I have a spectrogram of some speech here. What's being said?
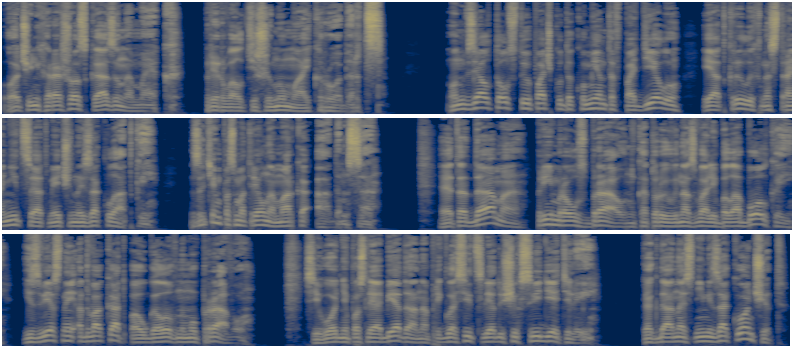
«Очень хорошо сказано, Мэг», — прервал тишину Майк Робертс. Он взял толстую пачку документов по делу и открыл их на странице, отмеченной закладкой. Затем посмотрел на Марка Адамса. «Эта дама, Примроуз Браун, которую вы назвали балаболкой, известный адвокат по уголовному праву. Сегодня после обеда она пригласит следующих свидетелей. Когда она с ними закончит,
